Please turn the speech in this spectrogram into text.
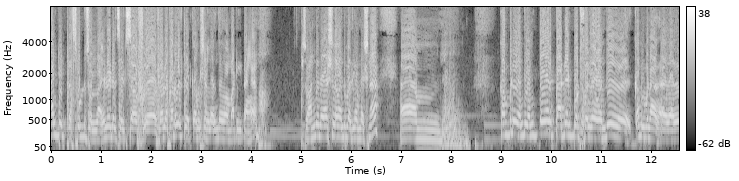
ஆன்டி ட்ரஸ்ட்னு சொல்லலாம். United States of Federal Trade கமிஷன்ல இருந்து அவங்க மாட்டிக்கிட்டாங்க. ஸோ அந்த நேஷனில் வந்து பார்த்தீங்க அப்படின்னாச்சுன்னா um, கம்பெனி வந்து என்டையர் பேட்டர்ன் போர்ட்ஃபோலியோ வந்து கம்மி பண்ண அதாவது,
